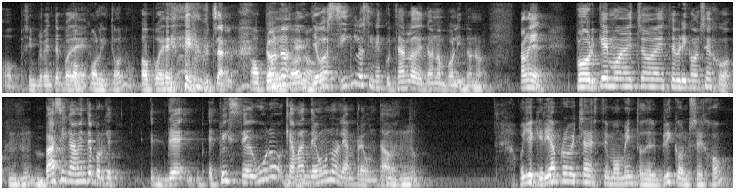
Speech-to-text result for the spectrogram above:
o simplemente puedes... O politono. O puedes escucharlo. O Tono, eh, llevo siglos sin escucharlo de tono politono. A ver, ¿por qué hemos hecho este briconsejo? Ujú. Básicamente porque de- estoy seguro que a más de uno le han preguntado esto. Oye, quería aprovechar este momento del briconsejo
